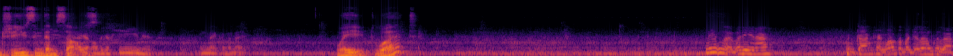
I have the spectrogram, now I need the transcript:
introducing ถ้าอยาก themselves. ออกไปจากที่นี่เนี่ยต้องแลกกับอะไร Wait, what? รีบหน่อยก็ดีนะเหมือนการแข่งรอบต่อไปจะเริ่มขึ้นแล้ว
